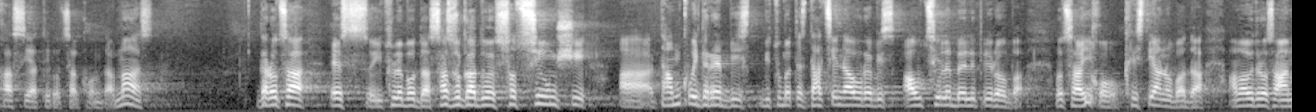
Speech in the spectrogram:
ხასიათი როცა ქონდა მას და როცა ეს ითვლებოდა საზოგადოებრივ სოციუმში დამკვიდრების, მით უმეტეს დაწინაურების აუცილებელი პირობა, როცა იყო ქრისტიანობა და ამავე დროს ამ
